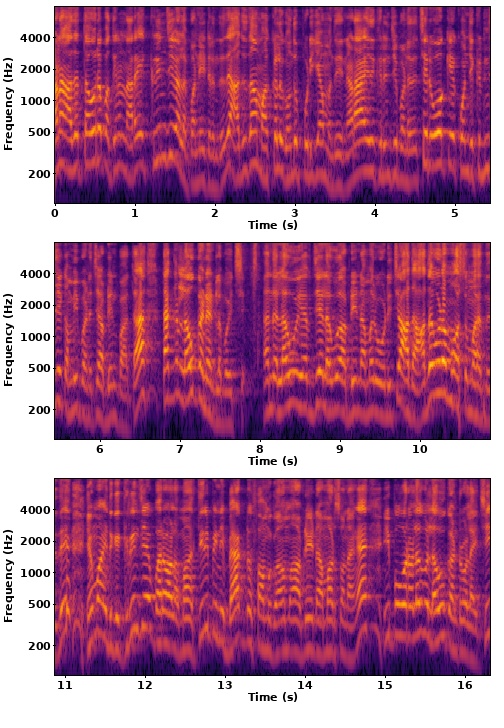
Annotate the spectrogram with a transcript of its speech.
ஆனால் அதை தவிர பார்த்தீங்கன்னா நிறைய கிரிஞ்சு வேலை பண்ணிட்டு இருந்தது. அதுதான் மக்களுக்கு வந்து பிடிக்காம இருந்தது. நடா இது கிரிஞ்சு பண்ணுது? சரி ஓகே கொஞ்சம் கிரிஞ்சு கம்மி பண்ணுச்சு அப்படின்னு பார்த்தா டக்குன்னு லவ் கண்டென்ட்ல போயிடுச்சு. அந்த லவ் எஃப்ஜே லவ் அப்படின்ற மாதிரி ஓடிச்சு. அது அதை விட மோசமாக இருந்தது. ஏமா இதுக்கு கிரிஞ்சே பரவாயில்லம்மா. திருப்பி நீ பேக் டு ஃபார்முக்கு வாமா அப்படின்ற மாதிரி சொன்னாங்க. இப்போ ஓரளவு லவ் கண்ட்ரோல் ஆயிடுச்சு.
